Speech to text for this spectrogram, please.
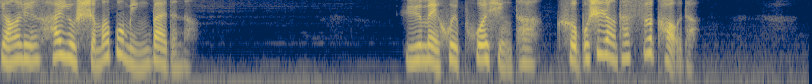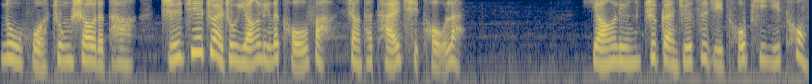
杨玲还有什么不明白的呢？于美惠泼醒他，可不是让他思考的。怒火中烧的他，直接拽住杨玲的头发，让她抬起头来。杨玲只感觉自己头皮一痛，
